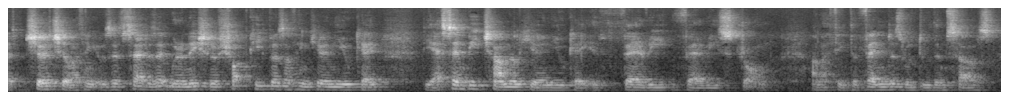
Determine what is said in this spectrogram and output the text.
At Churchill, I think it was said, is that we're a nation of shopkeepers, I think, here in the UK. The SMB channel here in the UK is very, very strong. And I think the vendors will do themselves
